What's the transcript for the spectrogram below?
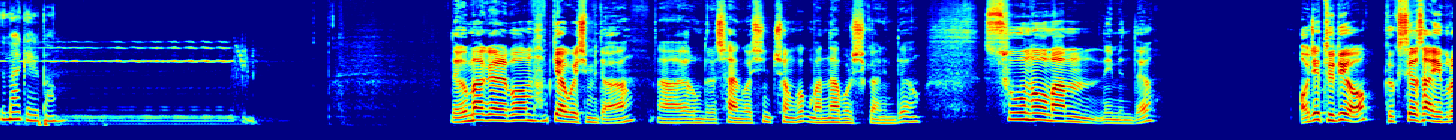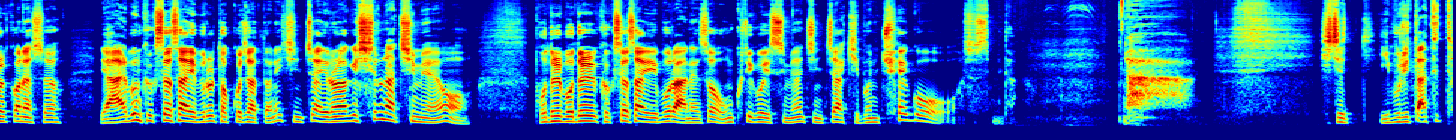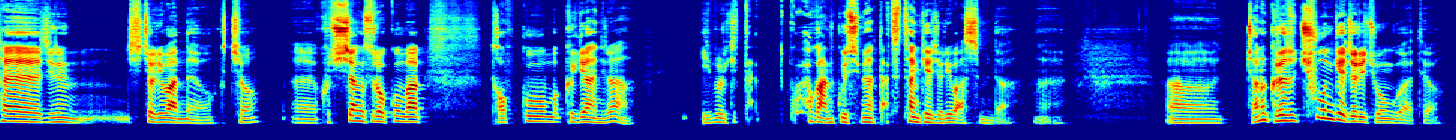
음악 앨범 네, 음악 앨범 함께하고 계십니다. 아, 여러분들의 사연과 신청곡 만나볼 시간인데요. 순호맘님인데요. 어제 드디어 극세사 이불을 꺼냈어요. 얇은 극세사 이불을 덮고 잤더니 진짜 일어나기 싫은 아침이에요. 보들보들 극세사 이불 안에서 웅크리고 있으면 진짜 기분 최고 하셨습니다. 아, 이제 이불이 따뜻해지는 시절이 왔네요. 그쵸? 에, 고추장스럽고 막 덥고 막 그게 아니라 이불 이렇게 딱꼭 안고 있으면 따뜻한 계절이 왔습니다. 에. 어, 저는 그래서 추운 계절이 좋은 것 같아요.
